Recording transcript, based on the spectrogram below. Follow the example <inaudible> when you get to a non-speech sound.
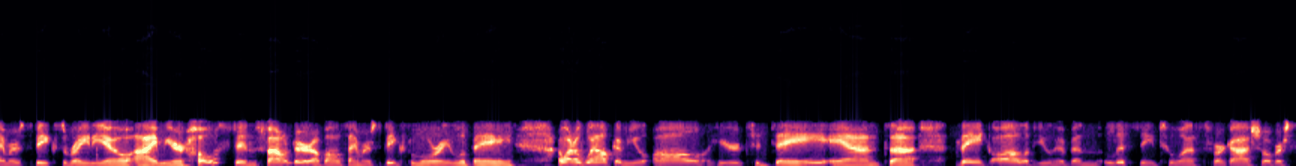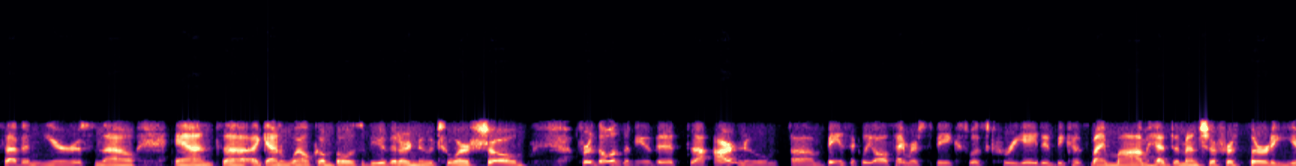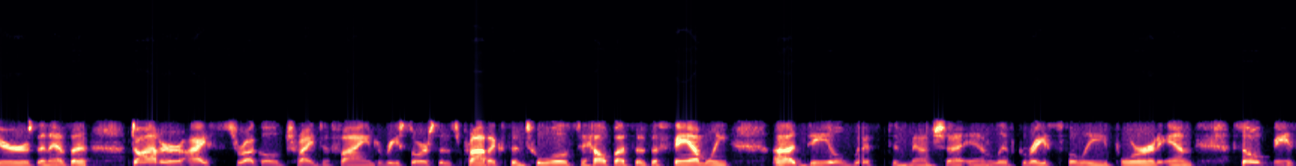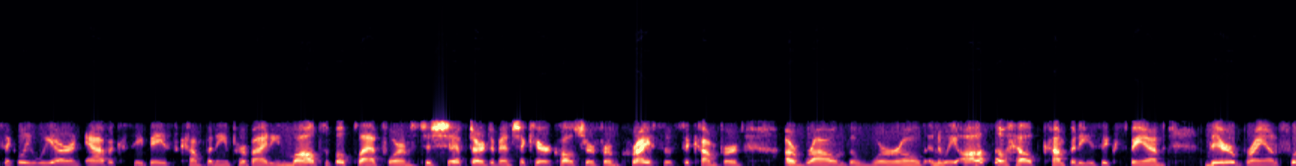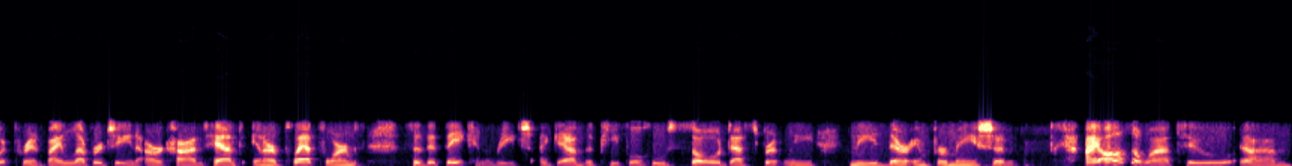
To Alzheimer's Speaks Radio. I'm your host and founder of Alzheimer's Speaks, Lori La Bey. I want to welcome you all here today and uh, thank all of you who have been listening to us for, gosh, over seven years now. And uh, again, welcome those of you that are new to our show. For those of you that uh, are new, um, basically, Alzheimer's Speaks was created because my mom had dementia for 30 years, and as a daughter, I struggled trying to find resources, products, and tools to help us as a family uh, deal with dementia and live gracefully forward. And so, basically, we are an advocacy based company providing multiple platforms to shift our dementia care culture from crisis to comfort around the world. And we also help companies expand their brand footprint by leveraging our content in our platforms so that they can reach, again, the people who so desperately need their information. I also want to um,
